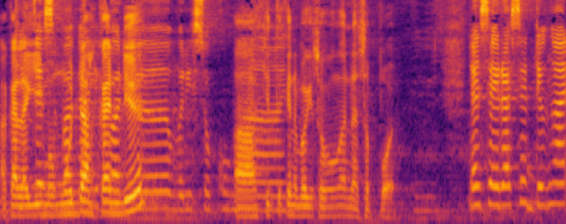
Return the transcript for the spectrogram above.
akan lagi Kita sebagai memudahkan dia. Beri sokongan. Ah, kita kena bagi sokongan dan support. Dan saya rasa dengan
